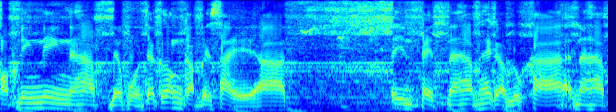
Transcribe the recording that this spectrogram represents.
ออฟนิ่งๆนะครับ เดี๋ยวผมจะต้องกลับไปใส่ตีนเป็ดนะครับให้กับลูกค้านะครับ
